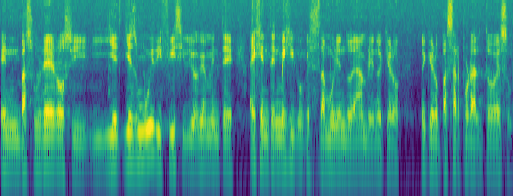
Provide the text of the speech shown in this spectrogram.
en basureros y, es muy difícil y obviamente hay gente en México que se está muriendo de hambre y no quiero, no quiero pasar por alto eso.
